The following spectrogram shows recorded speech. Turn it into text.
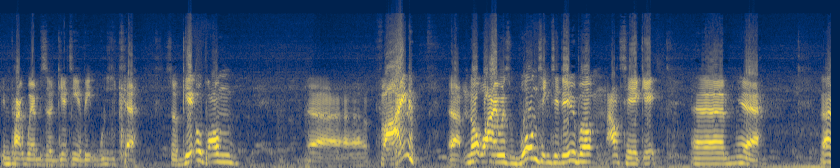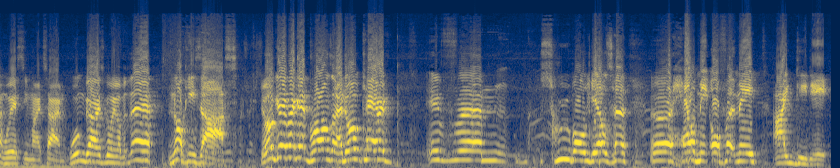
impact webs are getting a bit weaker. So get up on... Uh, fine. Uh, not what I was wanting to do, but I'll take it. Um, yeah. I'm wasting my time. One guy's going over there. Knock his ass. Don't care if I get bronze, and I don't care if, if um, Screwball yells her uh, me! off at me. I did it.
